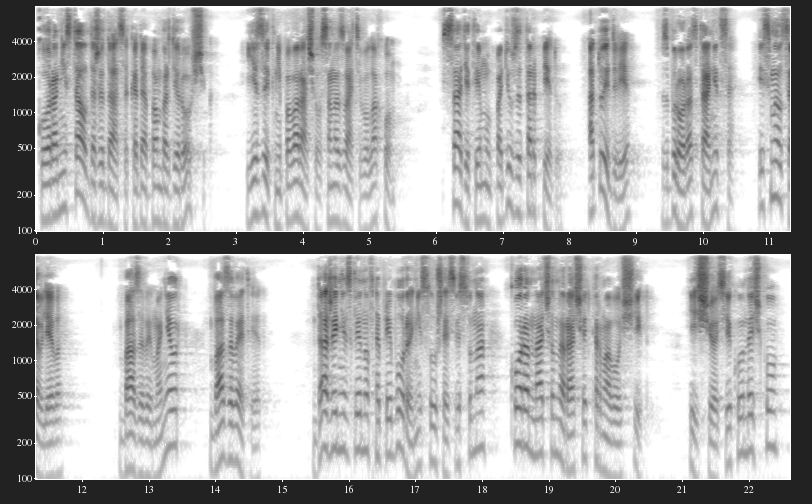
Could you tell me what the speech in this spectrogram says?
Корон не стал дожидаться, когда бомбардировщик, язык не поворачивался назвать его лохом, всадит ему по дюзе торпеду, а то и две, Сброр останется и смылся влево. Базовый маневр, базовый ответ. Даже не взглянув на приборы, не слушая свистуна, Корон начал наращивать кормовой щит. Еще секундочку.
